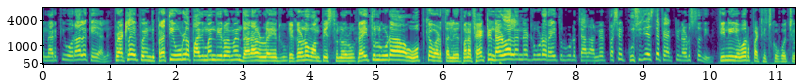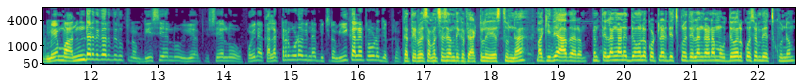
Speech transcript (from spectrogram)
నరికి ఉరాలకి వేయాలి ఇప్పుడు అట్లా అయిపోయింది. ప్రతి ఊళ్ళో పది మంది ఇరవై మంది దళారులు అయ్యారు. ఎక్కడో పంపిస్తున్నారు. రైతులు కూడా ఓపిక పడతలేరు. మన ఫ్యాక్టరీ నడవాలన్నట్లు కూడా రైతులు కూడా చాలా హండ్రెడ్ పర్సెంట్ కృషి చేస్తే ఫ్యాక్టరీ నడుస్తుంది. దీన్ని ఎవరు పట్టించుకోవచ్చు? మేము అందరి దగ్గర తిరుగుతున్నాం. డీసీఎల్ సిఎల్ పోయిన కలెక్టర్ కూడా విన్నపించినాం. ఈ కలెక్టర్ కూడా చెప్పినాం. గత ఇరవై సంవత్సరాల సందికి ఫ్యాక్టరీలు చేస్తున్నా మాకు ఇదే ఆధారం. మేము తెలంగాణ ఉద్యోగంలో కొట్లాడి తెచ్చుకున్న తెలంగాణ మా ఉద్యోగాల కోసం తెచ్చుకున్నాం.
